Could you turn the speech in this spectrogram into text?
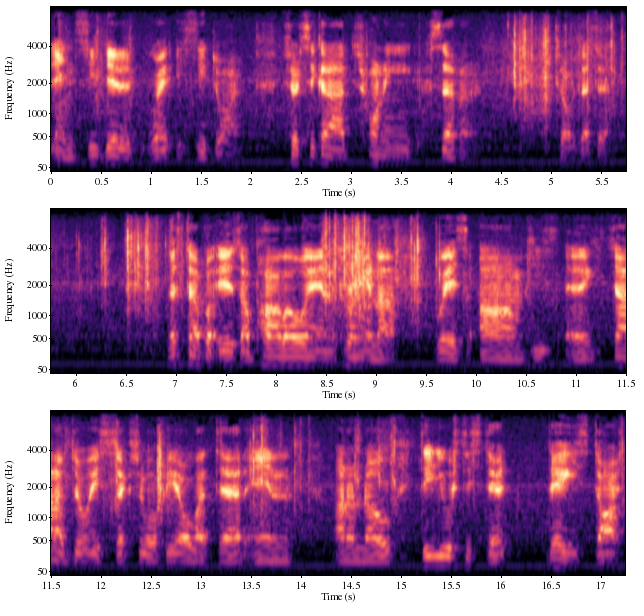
and she did it great she doing. So she got 27 so that's it. Next up is Apollo and Karina with um he's uh, he's trying to do his sexual appeal like that and I don't know. They used to start they start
